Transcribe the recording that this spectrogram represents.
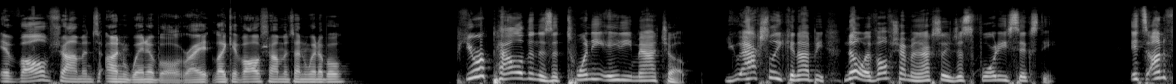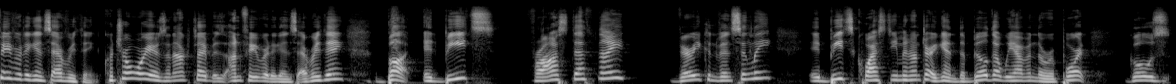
evolve shaman's unwinnable, right? Like evolve shaman's unwinnable. Pure Paladin is a 2080 matchup. You actually cannot be. No, Evolve Shaman actually just 40 60. It's unfavored against everything. Control Warrior as an archetype is unfavored against everything, but it beats Frost Death Knight very convincingly. It beats Quest Demon Hunter. Again, the build that we have in the report goes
